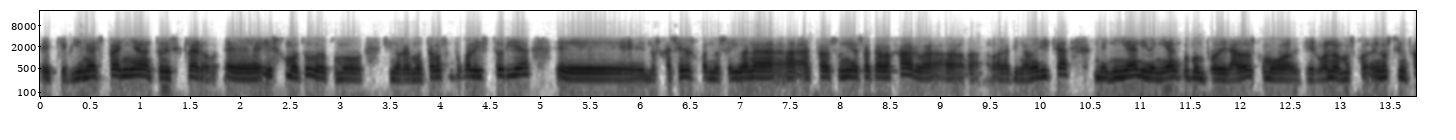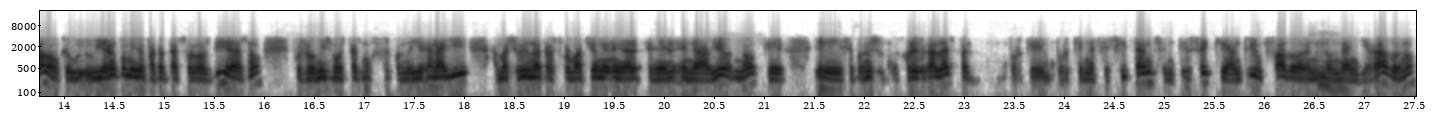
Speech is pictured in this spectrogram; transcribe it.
eh, que viene a España. Entonces, claro, eh, es como todo, como si nos remontamos un poco a la historia, eh, los caseros cuando se iban a, a, Estados Unidos a trabajar o a, Latinoamérica venían y venían como empoderados, como decir, bueno, hemos, hemos triunfado, aunque hubieran comido patatas todos los días, ¿no? Pues lo mismo, estas mujeres cuando llegan allí, además se ve una transformación en el, en el, en el avión, ¿no? Que eh, se ponen sus mejores galas porque porque necesitan sentirse que han triunfado en donde han llegado, ¿no?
